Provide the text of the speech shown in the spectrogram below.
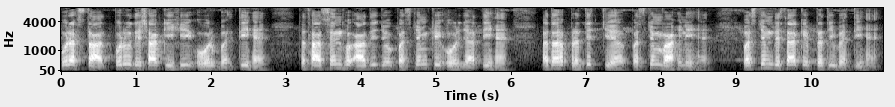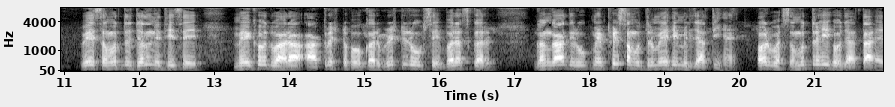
पुरस्ताद पूर्व दिशा की ही ओर बहती हैं तथा सिंधु आदि जो पश्चिम की ओर जाती हैं अतः प्रतिच्य पश्चिम वाहिनी है। पश्चिम दिशा के प्रति बहती हैं। वे समुद्र जल निधि से मेघों द्वारा आकृष्ट होकर वृष्टि रूप से बरस कर गंगादि रूप में फिर समुद्र में ही मिल जाती हैं और वह समुद्र ही हो जाता है।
